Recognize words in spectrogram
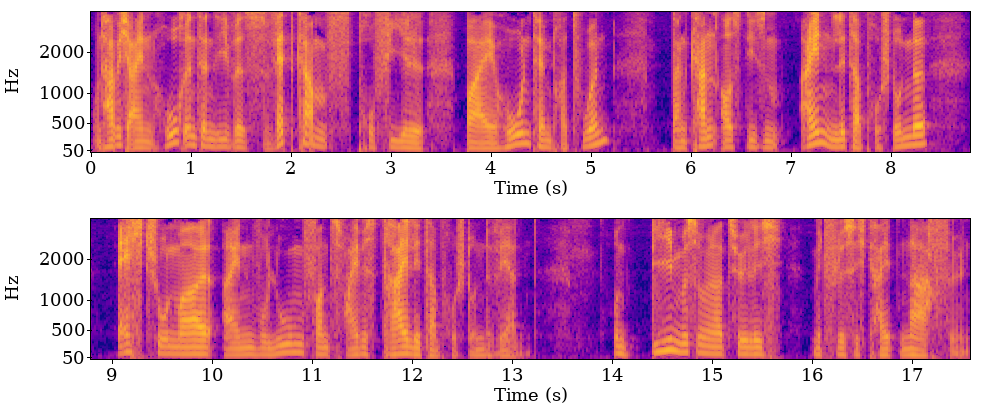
Und habe ich ein hochintensives Wettkampfprofil bei hohen Temperaturen, dann kann aus diesem einen Liter pro Stunde echt schon mal ein Volumen von zwei bis drei Liter pro Stunde werden. Und die müssen wir natürlich mit Flüssigkeit nachfüllen.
